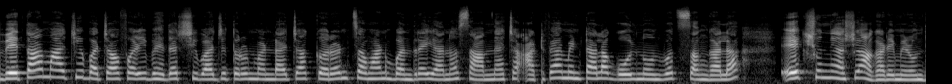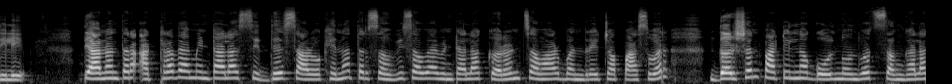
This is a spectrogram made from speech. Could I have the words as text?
वेताळमाळची बचावफळी भेदत शिवाजी तरुण मंडळाच्या करण चव्हाण बंद्रे यानं सामन्याच्या आठव्या मिनिटाला गोल नोंदवत संघाला एक शून्य अशी आघाडी मिळवून दिली. त्यानंतर अठराव्या मिनिटाला सिद्धेश साळोखेनं तर सव्वीसाव्या मिनिटाला करण चव्हाण बंद्रेच्या पासवर दर्शन पाटीलनं गोल नोंदवत संघाला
